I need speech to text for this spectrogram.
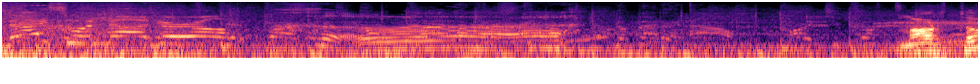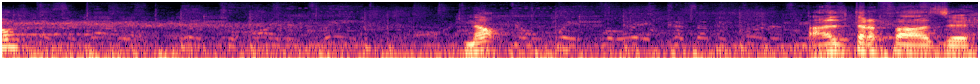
Nice one, nah, girl. Morto? No. Altra fase.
